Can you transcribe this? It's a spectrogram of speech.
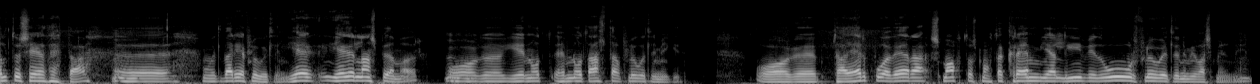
Öldu segja þetta mm -hmm. uh, hún vil verja flugvillin ég, ég er landsbyðamöður mm -hmm. og uh, ég not, hef notað alltaf flugvillin mikið og uh, það er búið að vera smátt og smátt að kremja lífið úr flugvillinum í Vasmírinni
